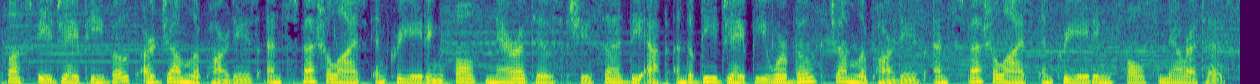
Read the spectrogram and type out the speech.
plus BJP both are Jumla parties and specialize in creating false narratives she said the AAP and the BJP were both Jumla parties and specialize in creating false narratives.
